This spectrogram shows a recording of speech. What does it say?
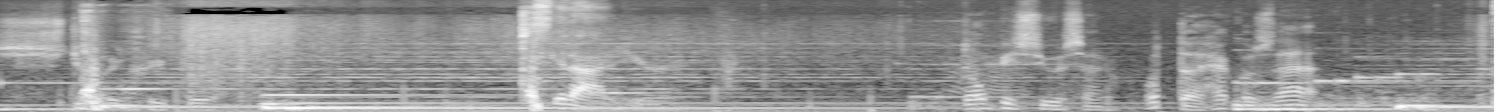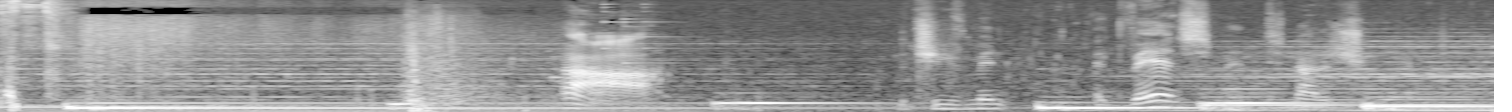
Stupid creeper. Get out of here. Don't be suicidal. What the heck was that? Ah. Achievement. Advancement, not achievement.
